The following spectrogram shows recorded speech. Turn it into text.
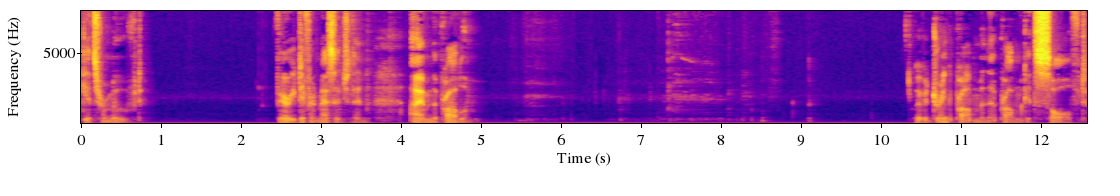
gets removed. Very different message than I'm the problem. We have a drink problem, and that problem gets solved.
